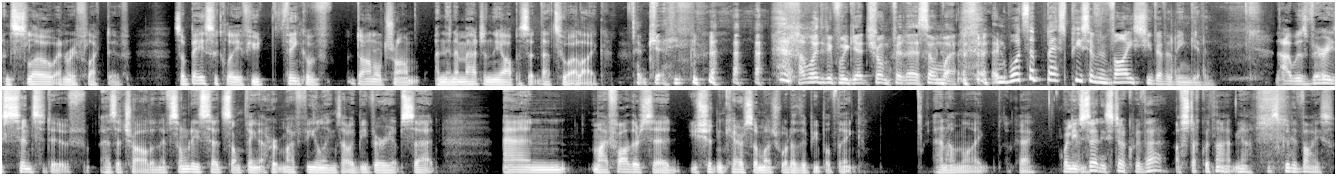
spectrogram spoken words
and slow and reflective. So basically, if you think of Donald Trump and then imagine the opposite, that's who I like. Okay. I wondered if we get Trump in there somewhere. and what's the best piece of advice you've ever been given? I was very sensitive as a child, and if somebody said something that hurt my feelings, I would be very upset. And my father said, "You shouldn't care so much what other people think." And I'm like, "Okay." Well, you've certainly stuck with that. I've stuck with that. Yeah, it's good advice.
